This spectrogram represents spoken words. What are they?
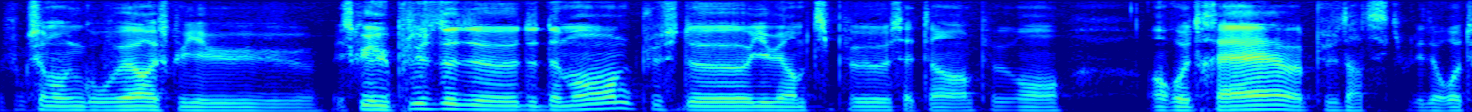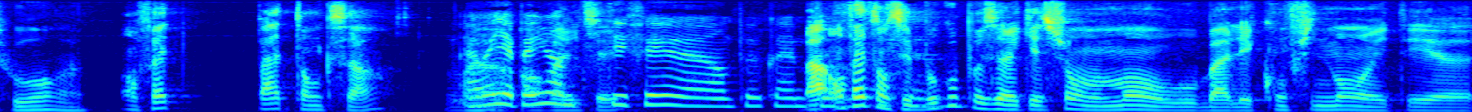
le fonctionnement de Groover, est-ce qu'il y a eu, est-ce qu'il y a eu plus de, de- de demandes, plus de, il y a eu un petit peu, c'était un peu en, en retrait, euh, plus d'artistes qui voulaient des retours? En fait, pas tant que ça. Ah oui, il n'y a pas eu un petit effet euh, un peu quand même. Bah, en fait, on s'est euh. beaucoup posé la question au moment où bah, les confinements ont été, euh,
